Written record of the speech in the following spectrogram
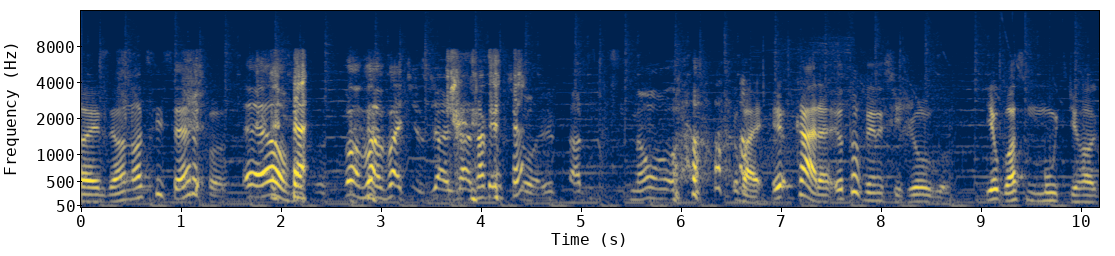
Não, ele deu uma nota sincera, pô. É, ó, vai, vai, vai, Tias, já, já, já continua. Tá- Não. Vai. Eu, cara, eu tô vendo esse jogo e eu gosto muito de Hot-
